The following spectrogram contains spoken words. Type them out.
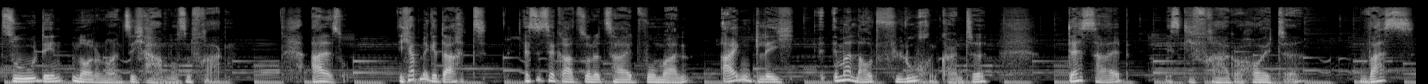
zu den 99 harmlosen Fragen. Also, ich habe mir gedacht, es ist ja gerade so eine Zeit, wo man eigentlich immer laut fluchen könnte. Deshalb ist die Frage heute, was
